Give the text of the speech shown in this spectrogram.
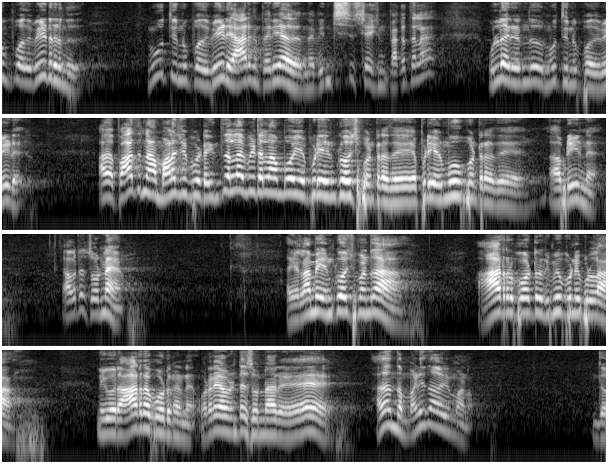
முப்பது வீடு இருந்தது. நூற்றி முப்பது வீடு யாருக்கும் தெரியாது. இந்த விஞ்ச் ஸ்டேஷன் பக்கத்தில் உள்ளே இருந்தது நூற்றி முப்பது வீடு. அதை பார்த்து நான் மலைஞ்சு போயிட்டேன். இதெல்லாம் வீடெல்லாம் போய் எப்படி என்க்ரோச் பண்ணுறது எப்படி ரிமூவ் பண்ணுறது அப்படின்னு அவர்கிட்ட சொன்னேன். அது எல்லாமே என்க்ரோச்மெண்ட் தான். ஆர்டர் போட்டு ரிமூவ் பண்ணி போடலாம் நீ ஒரு ஆர்டரை போடுங்கன்னு. உடனே அவன்கிட்ட சொன்னார் அதான் இந்த மனிதாபிமானம். இந்த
